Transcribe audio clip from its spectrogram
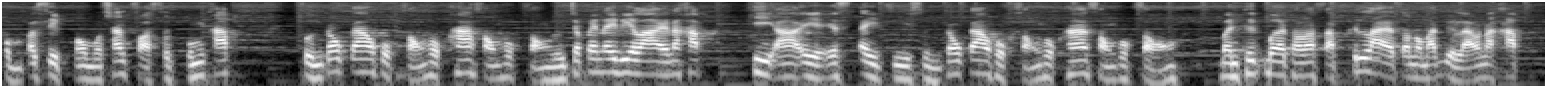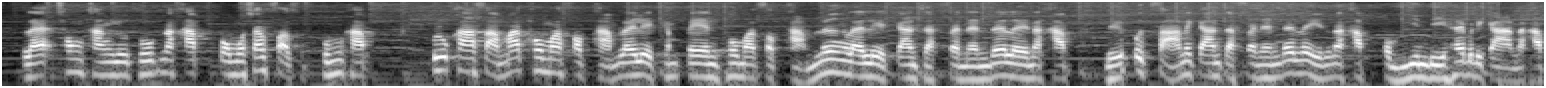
ผมประสิทธิ์โปรโมชั่นฟอร์ดสุดคุ้มครับ 0996265262 หรือจะเป็น ID Line นะครับ P R A S I T 0996265262 บันทึกเบอร์โทรศัพท์ขึ้นไลน์อัตโนมัติอยู่แล้วนะครับ และช่องทาง YouTube นะครับ โปรโมชั่นฟอร์ดสุดคุ้มครับลูกค้าสามารถโทรมาสอบถามรายละเอียดแคมเปญ โทรมาสอบถามเรื่องรายละเอียดการจัดไฟแนนซ์ได้เลยนะครับ หรือปรึกษาในการจัดไฟแนนซ์ได้เลยนะครับ ผมยินดีให้บริการนะครับ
